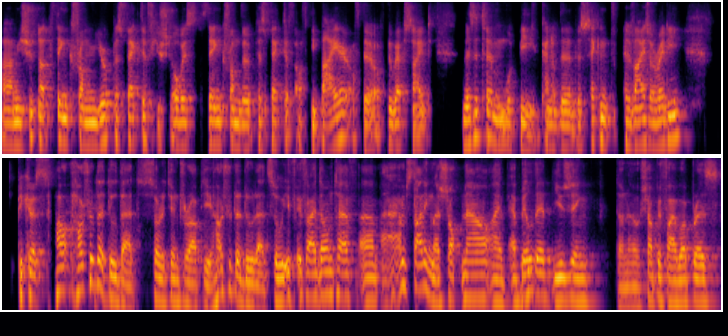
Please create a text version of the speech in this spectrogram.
Um, you should not think from your perspective. You should always think from the perspective of the buyer of the of the website visitor. Would be kind of the the second advice already. Because how, how should I do that? Sorry to interrupt you. How should I do that? So if, if I don't have, um, I'm starting my shop now. I, I build it using don't know Shopify, WordPress,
